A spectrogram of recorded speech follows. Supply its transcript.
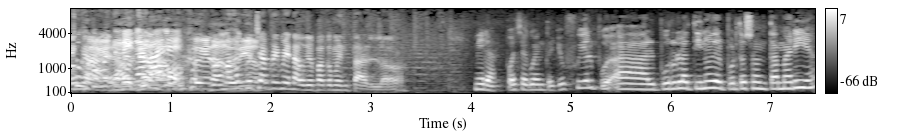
Tú venga, vale. vamos a escuchar el primer audio para comentarlo. Mira, pues te cuento, yo fui al, pu- al Puro Latino del Puerto Santa María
